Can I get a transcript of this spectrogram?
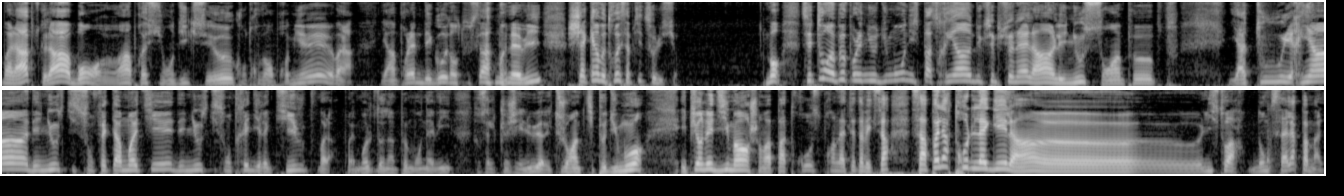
Voilà, parce que là, bon, euh, après si on dit que c'est eux qu'on trouve en premier, voilà. Il y a un problème d'ego dans tout ça, à mon avis. Chacun veut trouver sa petite solution. Bon, c'est tout un peu pour les news du monde, il se passe rien d'exceptionnel, hein. les news sont un peu... Il y a tout et rien, des news qui sont faites à moitié, des news qui sont très directives. Voilà, moi je donne un peu mon avis sur celles que j'ai lues avec toujours un petit peu d'humour. Et puis on est dimanche, on va pas trop se prendre la tête avec ça. Ça a pas l'air trop de laguer là, hein, euh, l'histoire, donc ça a l'air pas mal.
